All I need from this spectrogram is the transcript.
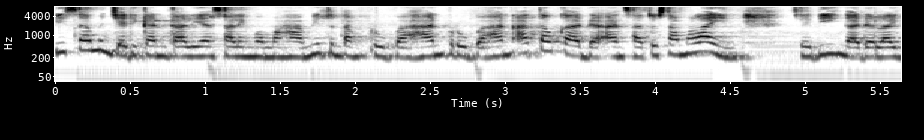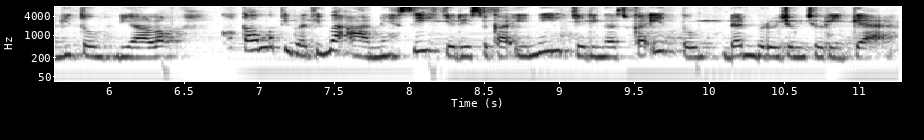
bisa menjadikan kalian saling memahami tentang perubahan-perubahan atau keadaan satu sama lain. Jadi nggak ada lagi tuh dialog, kok kamu tiba-tiba aneh sih, jadi suka ini, jadi nggak suka itu, dan berujung curiga.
